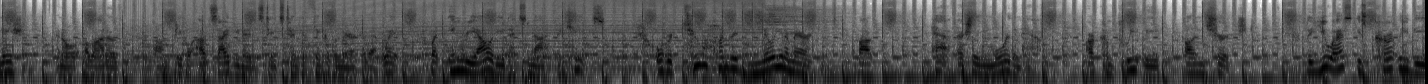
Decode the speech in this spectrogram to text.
I know a lot of um, people outside the United States tend to think of America that way. But in reality, that's not the case. Over 200 million Americans, about half, actually more than half, are completely unchurched. The U.S. is currently the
